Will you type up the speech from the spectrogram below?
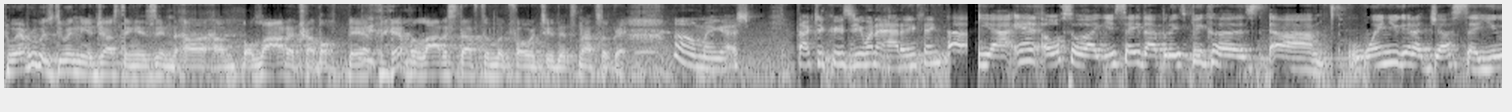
whoever was doing the adjusting is in a, a, a lot of trouble. They have, they have a lot of stuff to look forward to that's not so great. oh my gosh. Dr. Cruz, do you want to add anything? Yeah, and also like you say that, but it's because um, when you get adjusted, you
